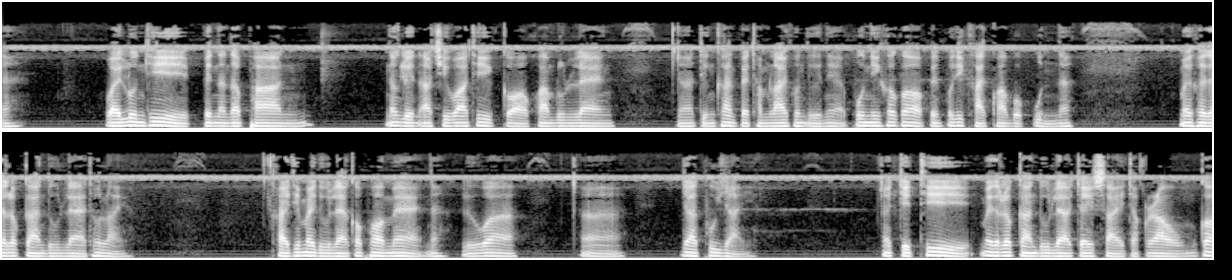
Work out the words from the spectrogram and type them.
นะวัยรุ่นที่เป็นอันธพาลนักเรียนอาชีวะที่ก่อความรุนแรง นะถึงขั้นไปทำร้ายคนอื่นเนี่ยพวกนี้เขาก็เป็นผู้ที่ขาดความอบอุ่นนะไม่เคยได้รับการดูแลเท่าไหร่ ใครที่ไม่ดูแลก็พ่อแม่นะหรือว่าญาติผู้ใหญ่จิตที่ไม่ได้รับการดูแลใจใส่จากเรา ก็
